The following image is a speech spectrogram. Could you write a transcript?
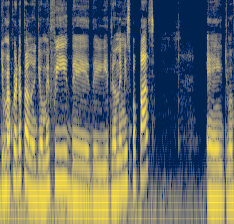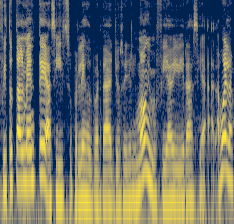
Yo me acuerdo cuando yo me fui de, vivir de donde mis papás. eh, yo me fui totalmente así, súper lejos, ¿verdad? Yo soy de Limón y me fui a vivir hacia la abuela.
